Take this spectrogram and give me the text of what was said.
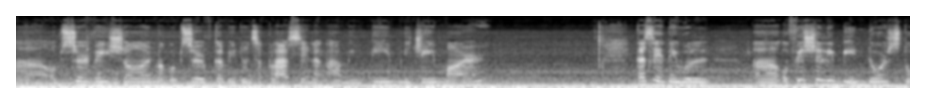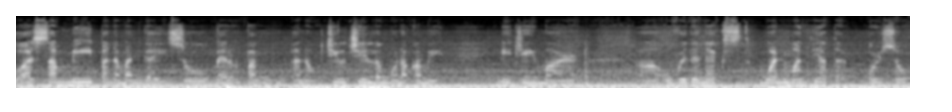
uh, observation. Mag-observe kami dun sa klase ng aming team ni Jmar. Kasi they will uh, officially be endorsed to us sa May pa naman guys. So, meron pang ano, chill-chill lang muna kami ni Jmar uh, over the next one month yata or so.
